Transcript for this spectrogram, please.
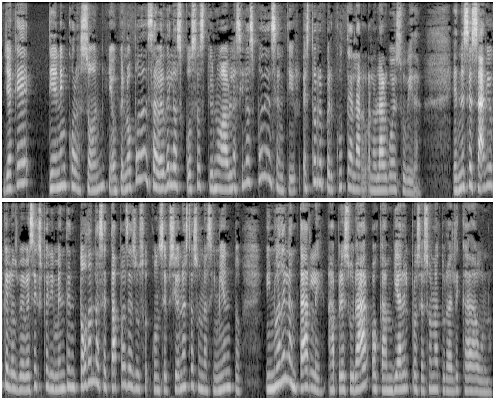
ya que tienen corazón y aunque no puedan saber de las cosas que uno habla, sí las pueden sentir. Esto repercute a, a, lo largo de su vida. Es necesario que los bebés experimenten todas las etapas de su concepción hasta su nacimiento y no adelantarle, apresurar o cambiar el proceso natural de cada uno.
